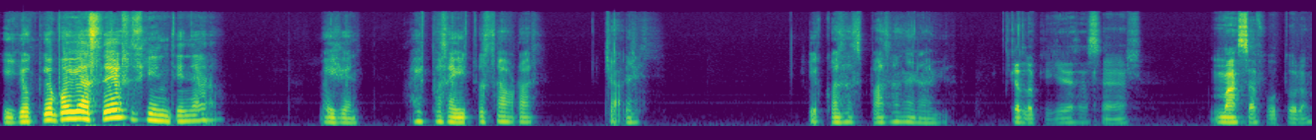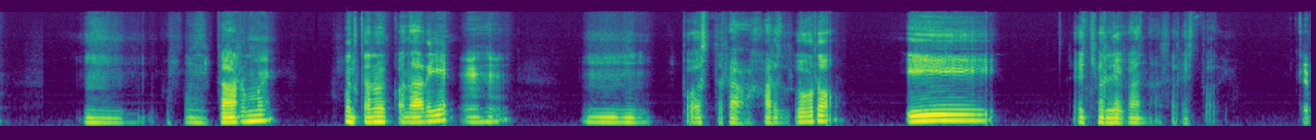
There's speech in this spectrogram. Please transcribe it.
¿y yo qué voy a hacer sin dinero? Me dicen, ay, pues ahí tú sabrás, chales. ¿Qué cosas pasan en la vida? ¿Qué es lo que quieres hacer más a futuro? Mm, juntarme, juntarme con alguien, mm, pues trabajar duro y echarle ganas al estudio. ¿Qué,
